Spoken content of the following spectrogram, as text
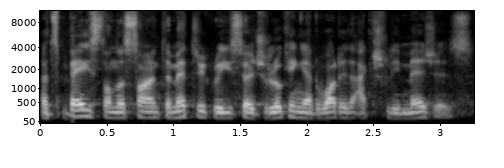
That's based on the scientometric research looking at what it actually measures.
